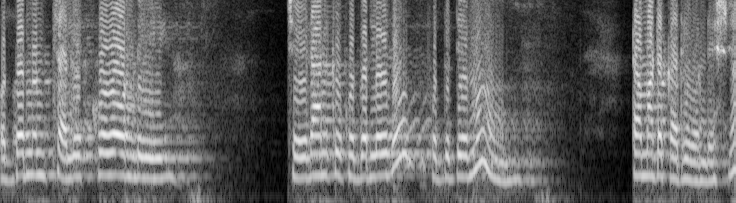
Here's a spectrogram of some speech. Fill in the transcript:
పొద్దున్న చలి ఎక్కువగా ఉండి చేయడానికి కుదరలేదు. పొద్దుటేమో టమాటా కర్రీ వండేసిన.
